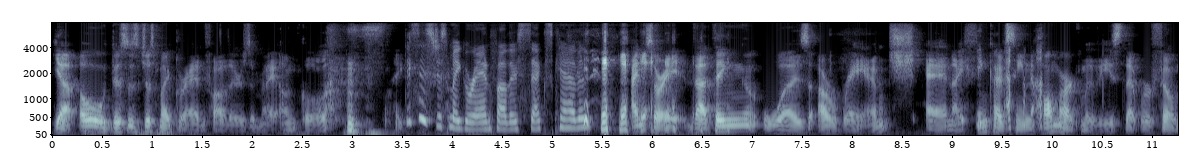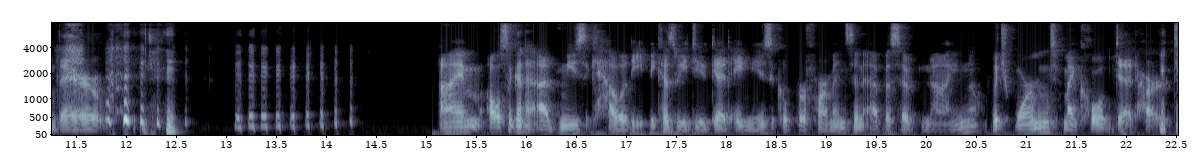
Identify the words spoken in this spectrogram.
Yeah. Oh, this is just my grandfather's or my uncle. like, this is just my grandfather's sex cabin. I'm sorry. That thing was a ranch, and I think I've seen Hallmark movies that were filmed there. I'm also going to add musicality because we do get a musical performance in episode 9, which warmed my cold, dead heart.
